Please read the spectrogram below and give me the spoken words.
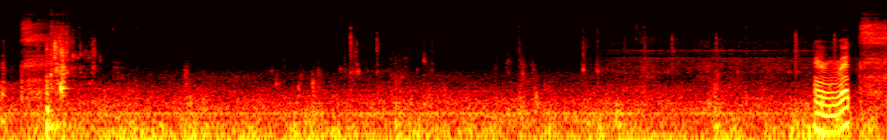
Evet. Evet.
